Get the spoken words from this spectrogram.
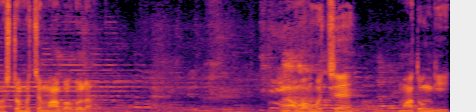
অষ্টম হচ্ছে মা বগলা। নবম হচ্ছে মাতঙ্গী।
